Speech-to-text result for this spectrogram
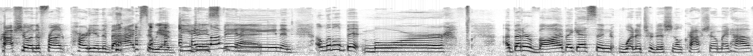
craft show in the front, party in the back. So we have DJ spinning that. and a little bit more, a better vibe, I guess, than what a traditional craft show might have.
